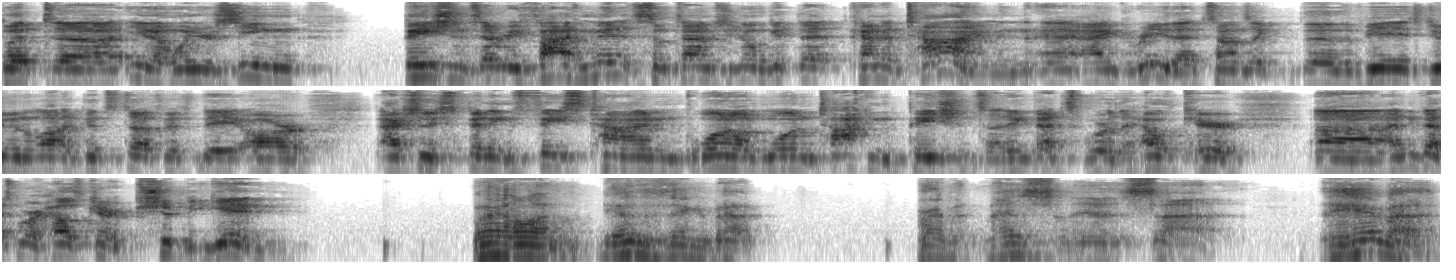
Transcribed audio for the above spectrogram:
But uh, you know, when you're seeing patients every five minutes, sometimes you don't get that kind of time. And, I agree. That sounds like the, the VA is doing a lot of good stuff if they are actually spending face time, one on one talking to patients. I think that's where the healthcare, uh, I think that's where healthcare should begin. Well, uh, the other thing about private medicine is uh, they have a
